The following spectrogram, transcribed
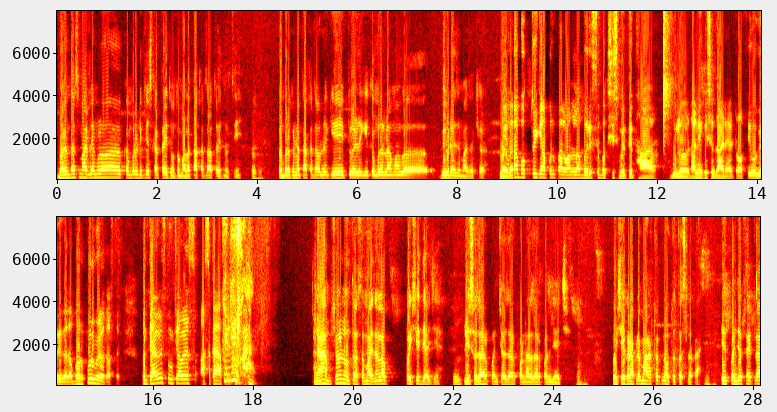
भरंदास मारल्यामुळं कंबर डिफेन्स करता येत नव्हतं. मला ताकद लावता येत नव्हती. हम्म. कंबरकडनं ताकद लावलं की पिळलं की कमरेला मग बिघडायचं माझा खेळ. आता बघतोय की आपण पलवानला बरेचसे बक्षीस मिळते थार बुलट अनेक अशा गाड्या ट्रॉफी वगैरे गदा भरपूर मिळत असतात. पण त्यावेळेस तुमच्या वेळेस असं काय असायचं नाही आमच्याकडे नव्हतं असं. मैदानाला पैसे द्यायचे. वीस हजार पंचवीस हजार पन्नास हजार पण द्यायचे. पैसे इकडे आपल्या महाराष्ट्रात नव्हतं तसलं काय. हे पंजाब साईडला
